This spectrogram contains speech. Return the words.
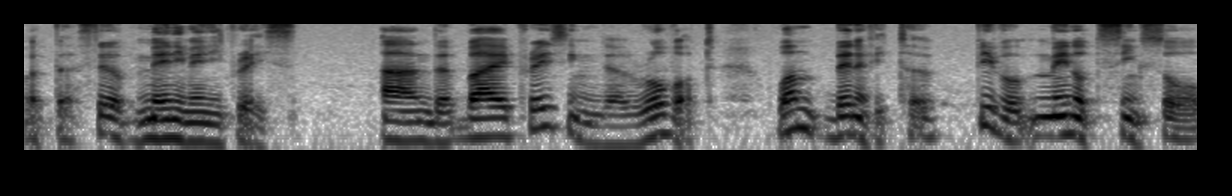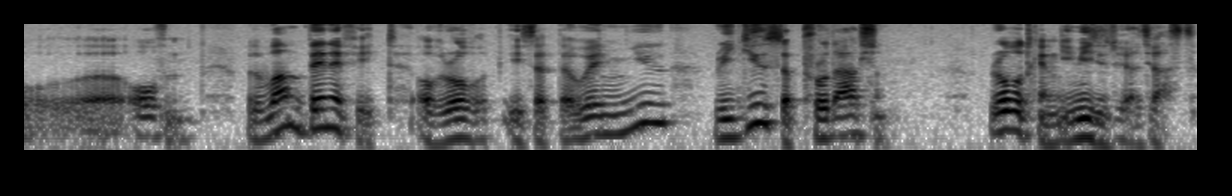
but uh, still many many place. And uh, by placing the robot, one benefit uh, people may not think so uh, often, but one benefit of robot is that uh, when you reduce the production, robot can immediately adjust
